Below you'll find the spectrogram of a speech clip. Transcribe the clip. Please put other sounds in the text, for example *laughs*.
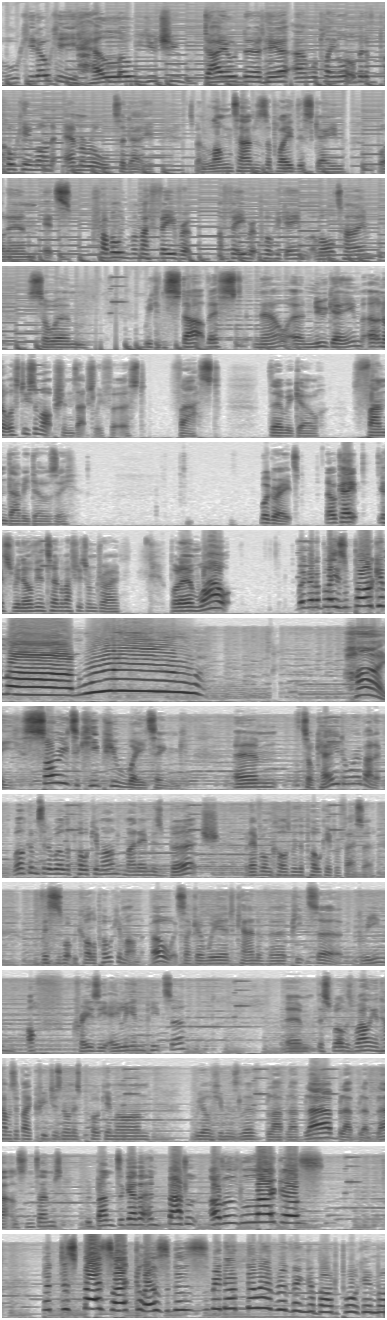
Okie dokie, hello YouTube, Diode Nerd here, and we're playing a little bit of Pokemon Emerald today. It's been a long time since I played this game, but um, it's probably my favourite my favourite Poke game of all time. So um, we can start this now, a new game. Oh no, let's do some options actually first. Fast. There we go. Fan Dabby Dozy. We're great. Okay, yes, we know the internal batteries run dry. But, um, wow! We're gonna play some Pokemon! Woo! Hi! Sorry to keep you waiting. Um, it's okay, don't worry about it. Welcome to the world of Pokemon. My name is Birch, but everyone calls me the Poke Professor. This is what we call a Pokemon. Oh, it's like a weird kind of uh, pizza, green, off, crazy alien pizza. Um, this world is wildly inhabited by creatures known as Pokemon. Real humans live, blah blah blah, blah blah blah, and sometimes we band together and battle others like us! But despite our closeness, we don't know everything about Pokemon!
